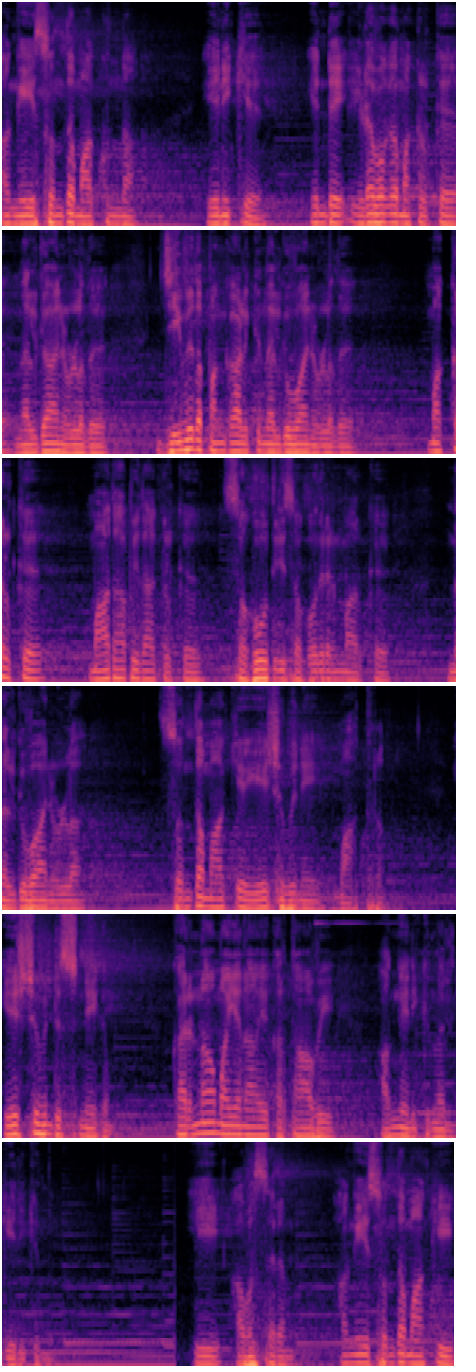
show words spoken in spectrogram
അങ്ങയെ സ്വന്തമാക്കുന്ന എനിക്ക് എന്റെ ഇടവക മക്കൾക്ക് നൽകാനുള്ളത് ജീവിത പങ്കാളിക്ക് നൽകുവാനുള്ളത് മക്കൾക്ക് മാതാപിതാക്കൾക്ക് സഹോദരി സഹോദരന്മാർക്ക് നൽകുവാനുള്ള സ്വന്തമാക്കിയ യേശുവിനെ മാത്രം. യേശുവിന്റെ സ്നേഹം കരുണാമയനായ കർത്താവെ അങ്ങ് എനിക്ക് നൽകിയിരിക്കുന്നു. ഈ അവസരം അങ്ങേ സ്വന്തമാക്കി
